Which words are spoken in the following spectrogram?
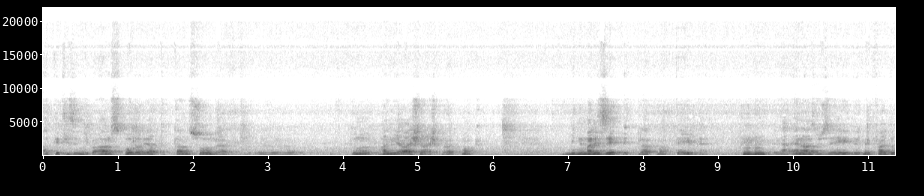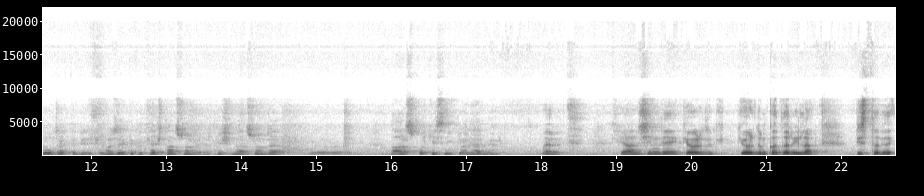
atletizm gibi ağır sporlar yaptıktan sonra e, bunu hani yavaş yavaş bırakmak, minimalize etmek, bırakmak değil de yani en az düzeye indirmek faydalı olacaktır diye düşünüyorum. Özellikle 40 yaştan sonra, 40 yaşından sonra e, ağır spor kesinlikle önermiyorum. Evet. Yani şimdi gördük gördüğüm kadarıyla biz tabii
